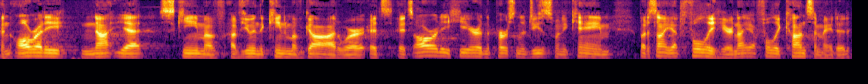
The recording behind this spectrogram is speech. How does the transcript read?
an already not yet scheme of, of viewing the kingdom of God, where it's, it's already here in the person of Jesus when he came, but it's not yet fully here, not yet fully consummated.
